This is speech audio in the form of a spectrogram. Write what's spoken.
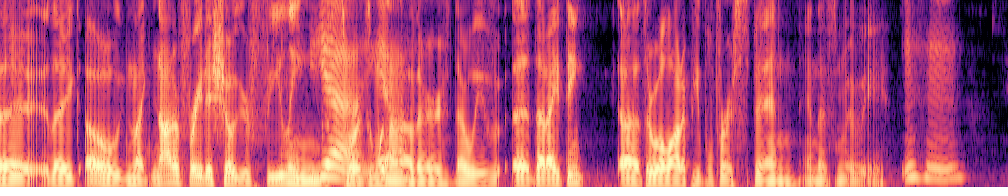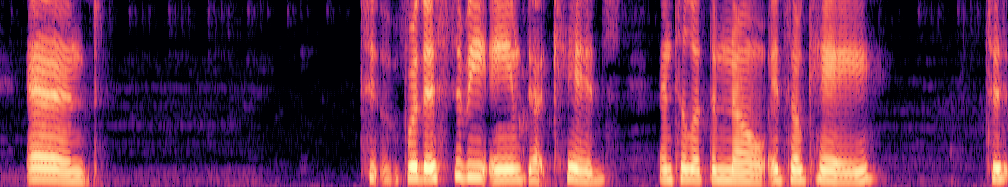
Uh, like oh, like not afraid to show your feelings Yeah, towards one yeah. another. That we've uh, that I think uh, threw a lot of people for a spin in this movie. Mm-hmm. And to for this to be aimed at kids and to let them know it's okay to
